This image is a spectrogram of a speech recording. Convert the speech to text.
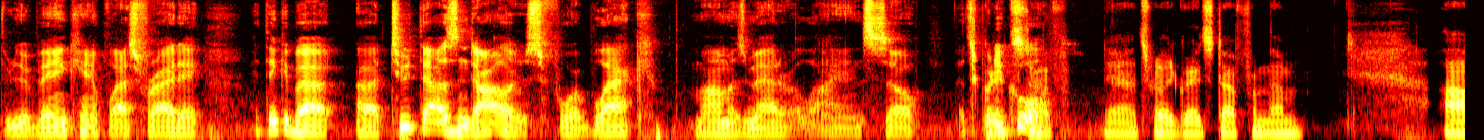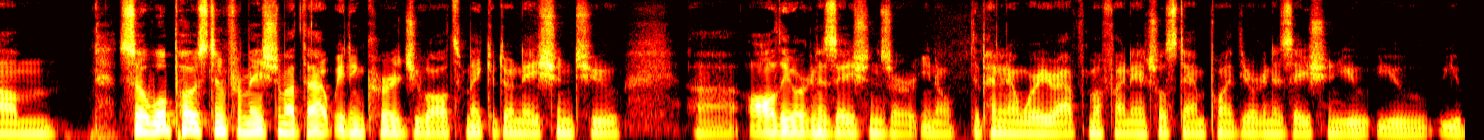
through their Bandcamp last Friday, I think about uh, two thousand dollars for Black Mamas Matter Alliance. So that's pretty Great cool. Stuff. Yeah, it's really great stuff from them. Um, so we'll post information about that. We'd encourage you all to make a donation to uh, all the organizations, or you know, depending on where you're at from a financial standpoint, the organization you you you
